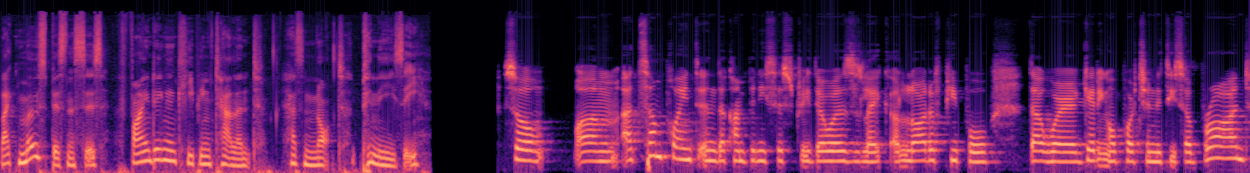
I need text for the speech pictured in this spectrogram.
like most businesses, finding and keeping talent has not been easy. So, um, at some point in the company's history, there was like a lot of people that were getting opportunities abroad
